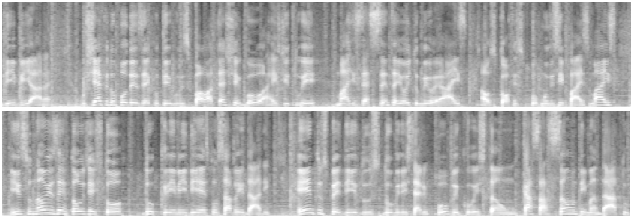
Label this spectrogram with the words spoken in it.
de Ibiara. O chefe do Poder Executivo Municipal até chegou a restituir mais de 68 mil reais aos cofres municipais, mas isso não isentou o gestor do crime de responsabilidade. Entre os pedidos do Ministério Público estão cassação de mandato,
